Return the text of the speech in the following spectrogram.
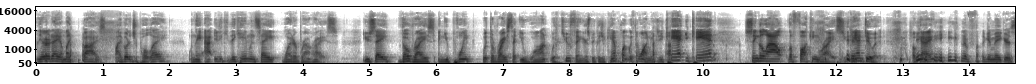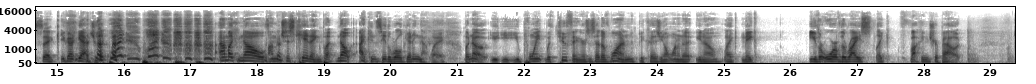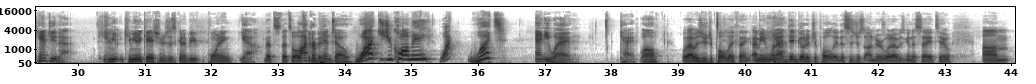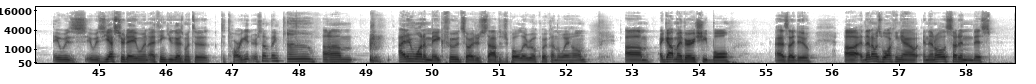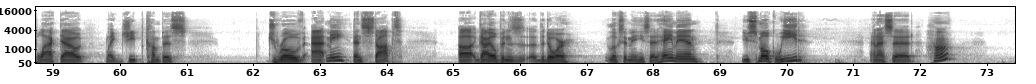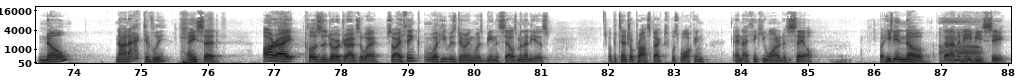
the other day, I'm like, guys, I go to Chipotle when they they came and say white or brown rice. You say the rice, and you point with the rice that you want with two fingers because you can't point with one because you can't you can't single out the fucking rice. You can't do it. Okay. You're gonna fucking make her sick. You got yeah. She's like, "What? What?" I'm like, "No, I'm just kidding." But no, I can see the world getting that way. But no, you you, you point with two fingers instead of one because you don't want to, you know, like make either or of the rice like fucking trip out. Can't do that. Can't. Communication is just gonna be pointing. yeah, That's that's all. Black or. Pinto. What did you call me? What? What? Anyway, okay. Well, Well, that was your Chipotle thing. I mean, when I did go to Chipotle, this is just under what I was gonna say too. Um, it was it was yesterday when I think you guys went to to Target or something. oh, I didn't want to make food, so I just stopped at Chipotle real quick on the way home. Um, I got my very cheap bowl, as I do, uh, and then I was walking out, and then all of a sudden, this blacked out like Jeep Compass drove at me, then stopped. Uh, guy opens the door, looks at me. He said, "Hey, man, you smoke weed?" And I said, "Huh? No, not actively." And he said, "All right." Closes the door, drives away. So I think what he was doing was being the salesman that he is. A potential prospect was walking, and I think he wanted a sale, but he didn't know that I'm an ah. ABC.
